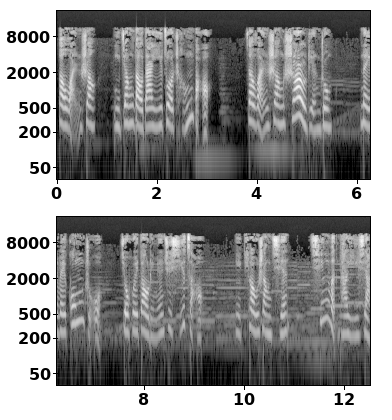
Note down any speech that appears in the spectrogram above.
到晚上你将到达一座城堡，在晚上十二点钟，那位公主就会到里面去洗澡，你跳上前，亲吻她一下，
